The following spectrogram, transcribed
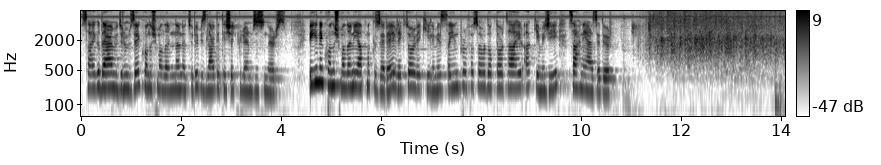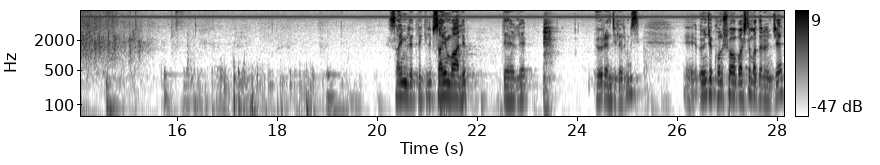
Saygıdeğer müdürümüze konuşmalarından ötürü bizler de teşekkürlerimizi sunuyoruz. Ve yine konuşmalarını yapmak üzere rektör vekilimiz Sayın Profesör Doktor Tahir Akgemici'yi sahneye arz ediyorum. Sayın Milletvekilim, Sayın Valim, değerli öğrencilerimiz. Ee, önce konuşmama başlamadan önce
